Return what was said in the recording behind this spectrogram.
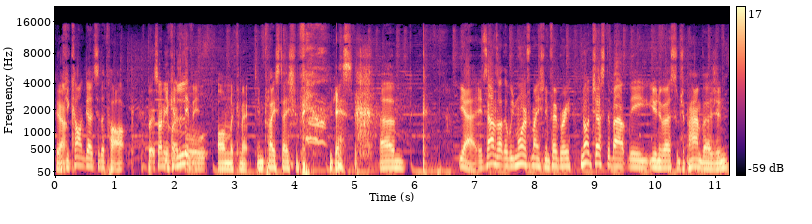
Yeah. If you can't go to the park But it's only You can live available on the Connect. in PlayStation, yes. Um, yeah, it sounds like there'll be more information in February, not just about the Universal Japan version.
